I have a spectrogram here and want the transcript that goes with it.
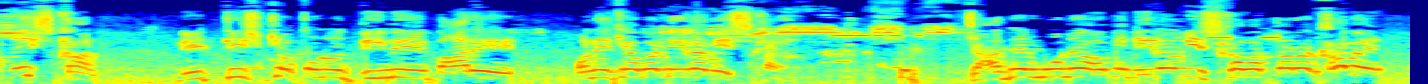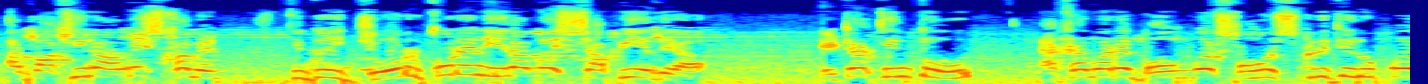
আমিষ খান, নির্দিষ্ট কোনো দিনে, বারে, অনেকে আবার নিরামিষ খান। যাদের মনে হবে নিরামিষ খাবার তারা খাবেন, আর বাকিরা আমিষ খাবেন। কিন্তু এই জোর করে নিরামিষ চাপিয়ে দেয়া, এটা কিন্তু একেবারে বঙ্গ সংস্কৃতির উপর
